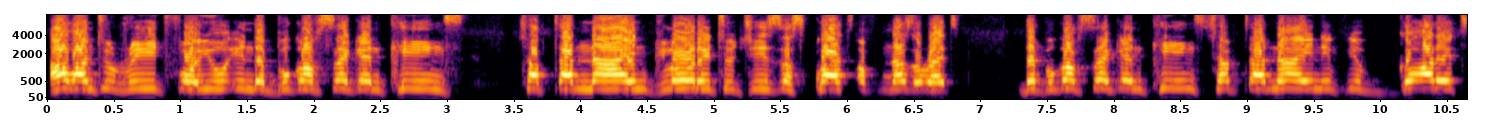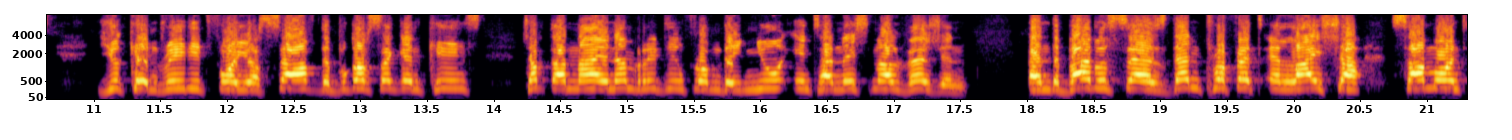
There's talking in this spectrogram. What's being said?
I want to read for you in the book of Second Kings, chapter 9. Glory to Jesus Christ of Nazareth. The book of Second Kings, chapter 9. If you've got it, you can read it for yourself. The book of Second Kings, chapter 9. I'm reading from the New International Version. And the Bible says, Then Prophet Elisha summoned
